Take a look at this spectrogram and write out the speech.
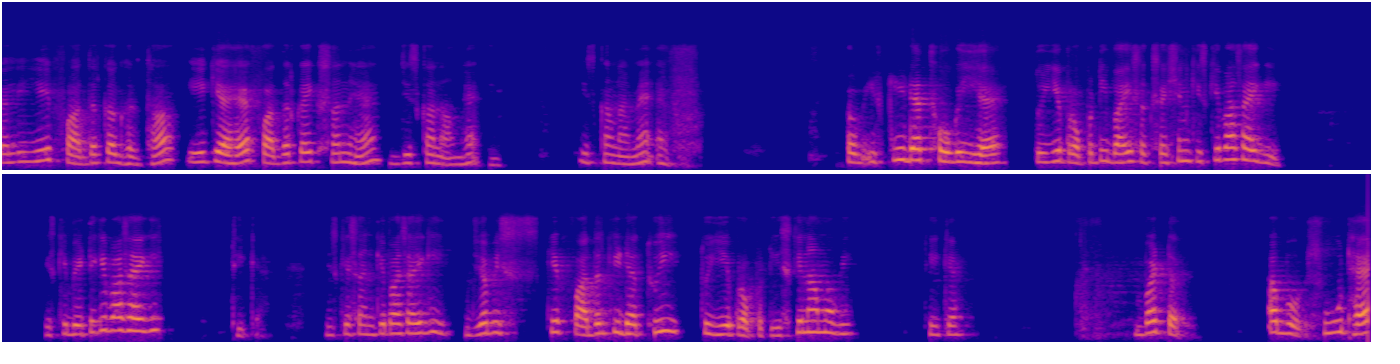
पहले ये फादर का घर था। ए क्या है? फादर का एक सन है, जिसका नाम है ए। इसका नाम है एफ़। अब इसकी डेथ हो गई है तो ये प्रॉपर्टी बाय सक्सेशन किसके पास आएगी? इसके बेटे के पास आएगी? ठीक है। इसके सन के पास आएगी। जब इसके फादर की डेथ हुई तो ये प्रॉपर्टी इसके नाम होगी। ठीक है? बट अब सूट है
